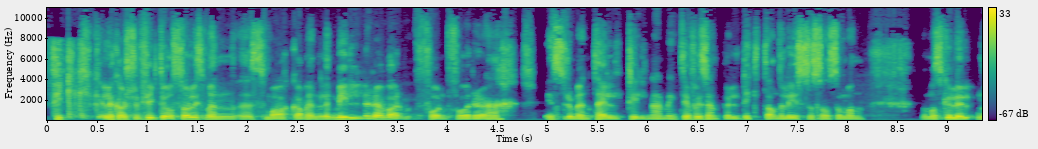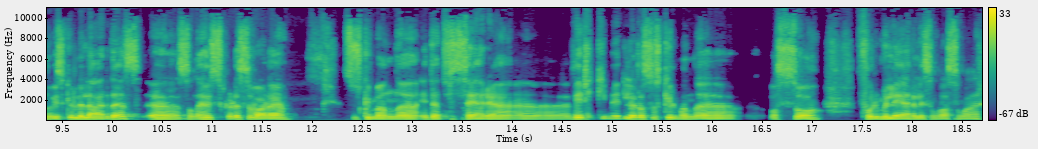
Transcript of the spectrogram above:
fikk Eller kanskje fikk du også liksom en smak av en mildere form for uh, instrumentell tilnærming til f.eks. diktanalyse, sånn som man når, man skulle, når, vi skulle lære det. Sånn jeg husker det, så var det så skulle man identifisere virkemidler, og så skulle man også formulere liksom hva som var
